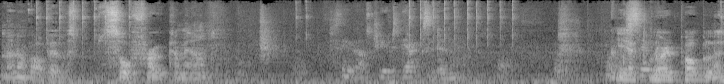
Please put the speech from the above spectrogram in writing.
Man, I've got a bit of a sore throat coming on. Do you think that's due to the accident? Yeah, very him. probably.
